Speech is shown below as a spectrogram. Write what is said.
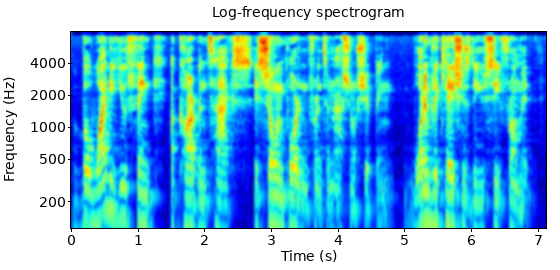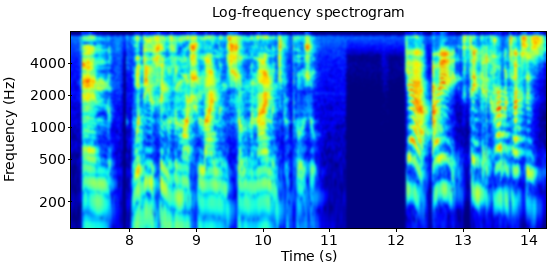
But why do you think a carbon tax is so important for international shipping? What implications do you see from it? And what do you think of the Marshall Islands, Solomon Islands proposal? Yeah, I think a carbon tax is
